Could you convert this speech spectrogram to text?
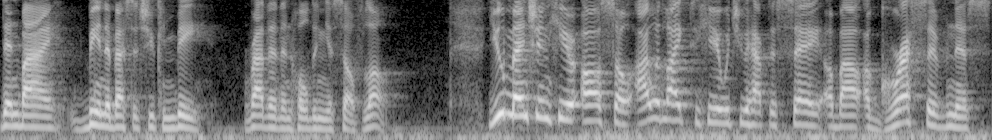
than by being the best that you can be rather than holding yourself low. You mentioned here also, I would like to hear what you have to say about aggressiveness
